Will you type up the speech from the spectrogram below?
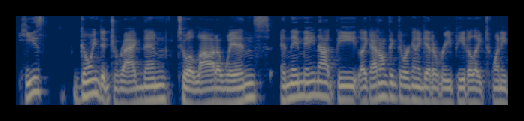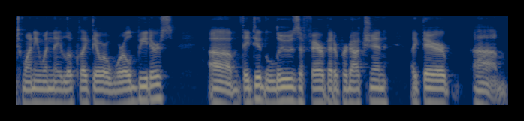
he's going to drag them to a lot of wins and they may not be like i don't think they were going to get a repeat of like 2020 when they looked like they were world beaters um, they did lose a fair bit of production like they're um,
